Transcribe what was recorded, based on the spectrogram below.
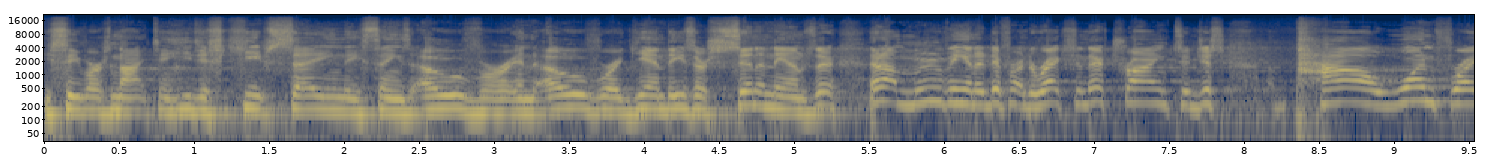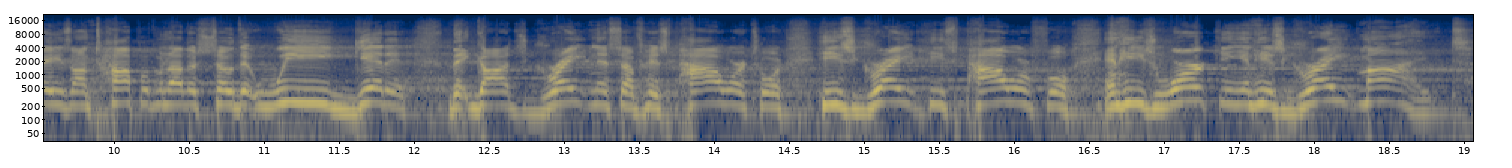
You see, verse 19, he just keeps saying these things over and over again. These are synonyms. They're, they're not moving in a different direction. They're trying to just pile one phrase on top of another so that we get it that God's greatness of his power toward, he's great, he's powerful, and he's working in his great might.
